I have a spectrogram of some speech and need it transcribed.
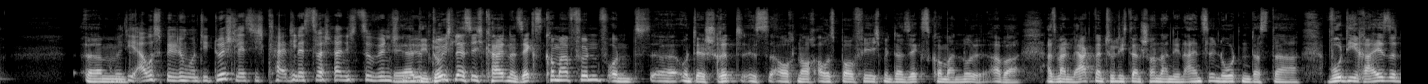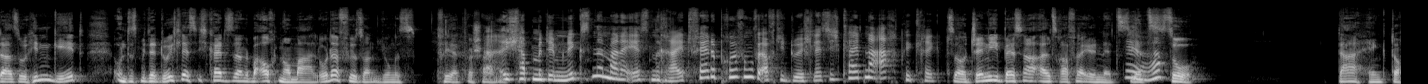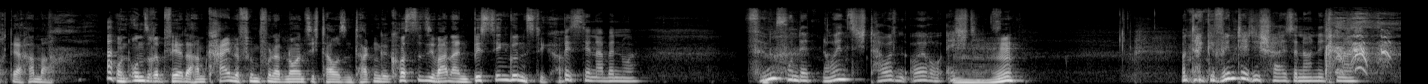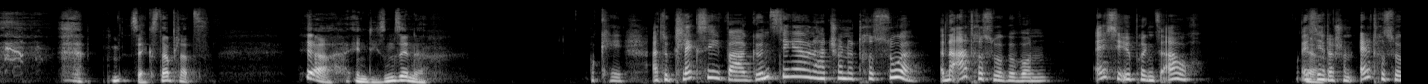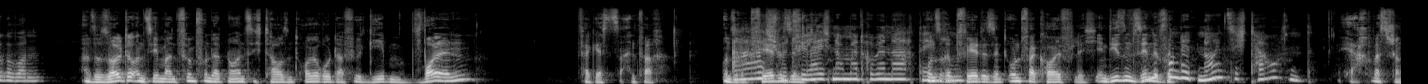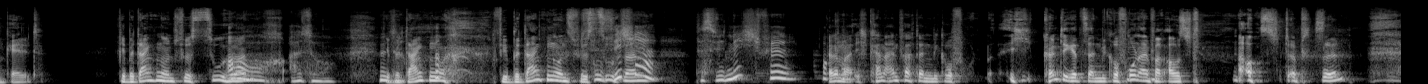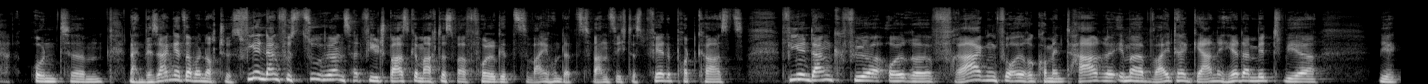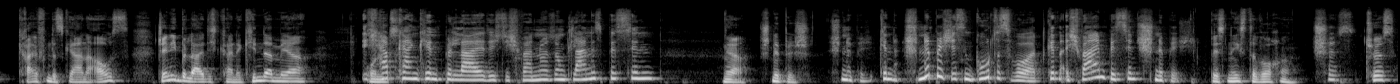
Aber die Ausbildung und die Durchlässigkeit lässt wahrscheinlich zu wünschen. Ja, die Durchlässigkeit eine 6,5 und, äh, und der Schritt ist auch noch ausbaufähig mit einer 6,0. Aber also man merkt natürlich dann schon an den Einzelnoten, dass da, wo die Reise da so hingeht. Und das mit der Durchlässigkeit ist dann aber auch normal, oder? Für so ein junges Pferd wahrscheinlich. Ich habe mit dem Nixon in meiner ersten Reitpferdeprüfung auf die Durchlässigkeit eine 8 gekriegt. So, Jenny besser als Raphael Netz. Ja. Jetzt so. Da hängt doch der Hammer. Und unsere Pferde haben keine 590.000 Tacken gekostet. Sie waren ein bisschen günstiger. Bisschen aber nur. 590.000 Euro, echt jetzt? Mhm. Und dann gewinnt er die Scheiße noch nicht mal. Sechster Platz. Ja, in diesem Sinne. Okay, also Klexi war günstiger und hat schon eine Dressur, eine A-Dressur gewonnen. Essie übrigens auch. Essie ja. hat doch schon L-Dressur gewonnen. Also sollte uns jemand 590.000 Euro dafür geben wollen, vergesst es einfach. Unsere ah, Pferde ich sind vielleicht noch mal drüber nachdenken. Unsere Pferde sind unverkäuflich. In diesem Sinne 590.000. Ja, was schon Geld. Wir bedanken uns fürs Zuhören. Och, also. Wir bedanken, wir bedanken uns fürs Bist du Zuhören. Sicher, dass wir nicht für. Okay. Warte mal, ich kann einfach dein Mikrofon. Ich könnte jetzt dein Mikrofon einfach aus, ausstöpseln. Und ähm, nein, wir sagen jetzt aber noch Tschüss. Vielen Dank fürs Zuhören. Es hat viel Spaß gemacht. Das war Folge 220 des Pferdepodcasts. Vielen Dank für eure Fragen, für eure Kommentare. Immer weiter gerne her damit. Wir, wir greifen das gerne aus. Jenny beleidigt keine Kinder mehr. Ich habe kein Kind beleidigt. Ich war nur so ein kleines bisschen. Ja, schnippisch. Schnippisch. Genau. Schnippisch ist ein gutes Wort. Genau. Ich war ein bisschen schnippisch. Bis nächste Woche. Tschüss. Tschüss.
